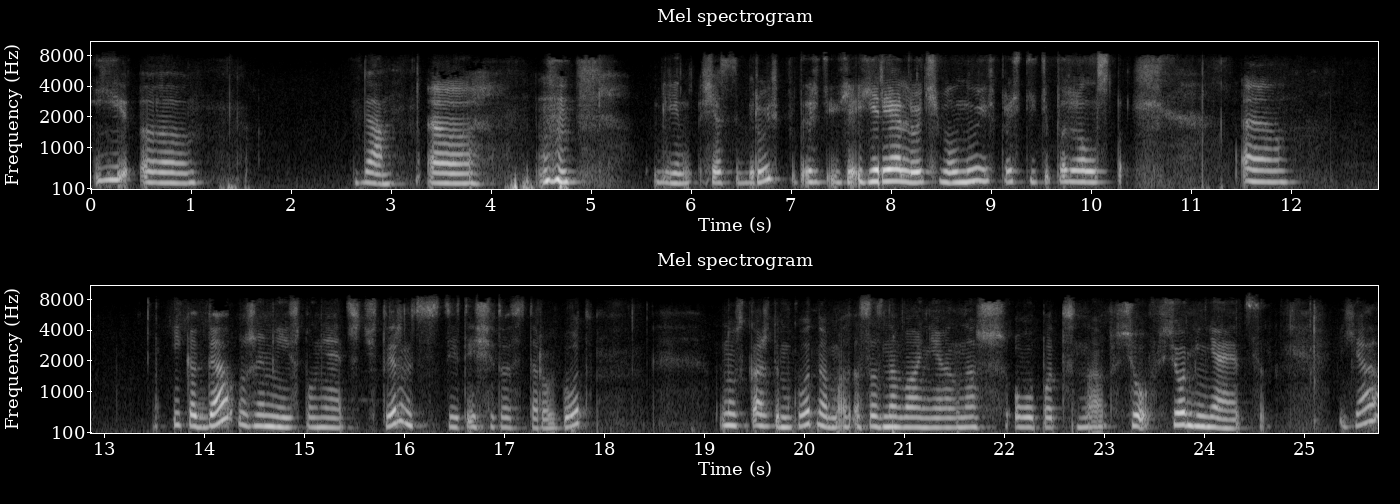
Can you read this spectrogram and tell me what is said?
И да блин сейчас соберусь подожди я я реально очень волнуюсь простите пожалуйста. И когда уже мне исполняется четырнадцать две тысячи двадцать второй год ну с каждым годом осознавание наш опыт на всё всё меняется. Я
